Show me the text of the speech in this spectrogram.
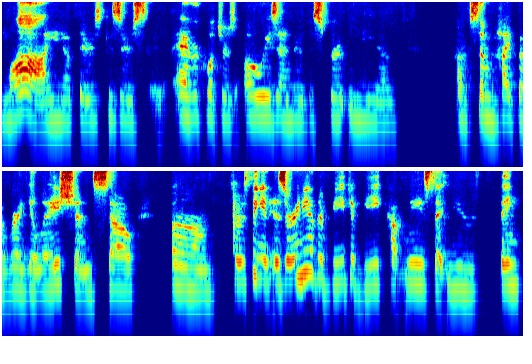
law, you know, if there's because there's agriculture is always under the scrutiny of of some type of regulation. So um, I was thinking, is there any other B2B companies that you think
